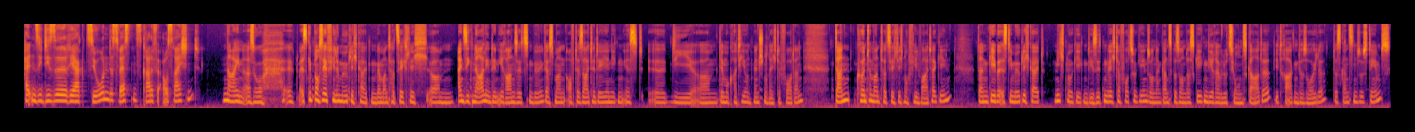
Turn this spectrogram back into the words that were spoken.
Halten Sie diese Reaktion des Westens gerade für ausreichend? Nein, also äh, es gibt noch sehr viele Möglichkeiten, wenn man tatsächlich ähm, ein Signal in den Iran setzen will, dass man auf der Seite derjenigen ist, äh, die ähm, Demokratie und Menschenrechte fordern. Dann könnte man tatsächlich noch viel weiter gehen. Dann gäbe es die Möglichkeit, nicht nur gegen die Sittenwächter vorzugehen, sondern ganz besonders gegen die Revolutionsgarde, die tragende Säule des ganzen Systems.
